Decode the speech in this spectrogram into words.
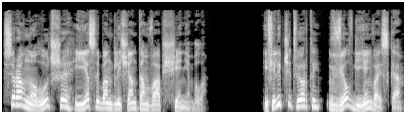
все равно лучше, если бы англичан там вообще не было. И Филипп IV ввел в Гиень войска.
